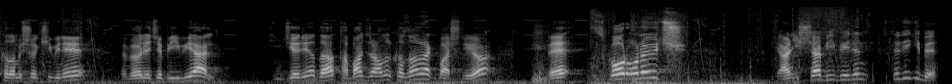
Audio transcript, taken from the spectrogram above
yakalamış rakibini ve böylece BBL ikinci yarıya da tabanca roundları kazanarak başlıyor ve skor 10'a 3. Yani işler BBL'in istediği gibi.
